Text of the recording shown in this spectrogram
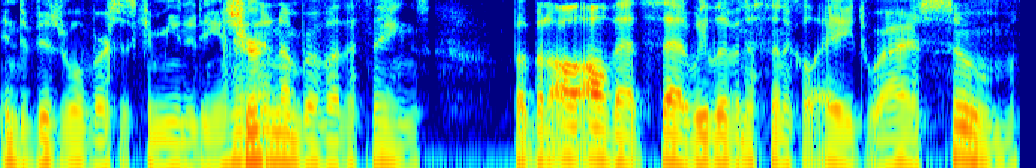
individual versus community, and Sure. a number of other things. But but all all that said, we live in a cynical age where I assume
